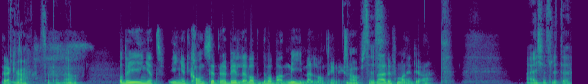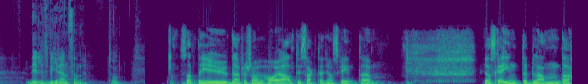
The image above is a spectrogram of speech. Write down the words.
direkt. Ja, så, ja. Och det är inget, inget konstigt med den bilden, det var, det var bara en meme eller någonting. Liksom. Ja, precis. Nej, det får man inte göra. Nej, det känns lite, det är lite begränsande. Så, så att det är ju, därför så har jag alltid sagt att jag ska inte, jag ska inte blanda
